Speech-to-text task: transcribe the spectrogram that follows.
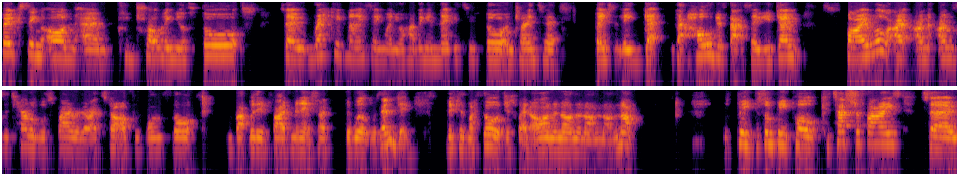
Focusing on um, controlling your thoughts. So recognizing when you're having a negative thought and trying to basically get get hold of that so you don't spiral. I I'm, i was a terrible spiraler. I'd start off with one thought but within five minutes I, the world was ending because my thought just went on and on and on and on and on people, some people catastrophize. So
